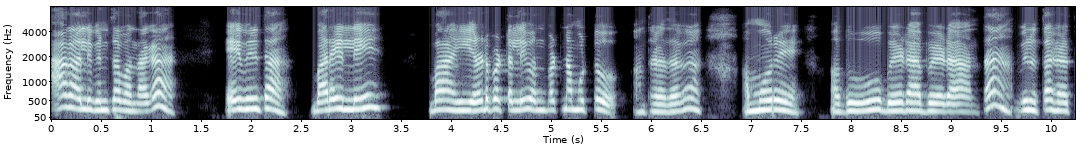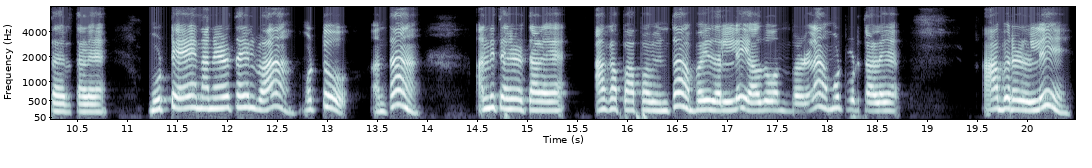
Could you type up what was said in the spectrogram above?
ಆಗ ಅಲ್ಲಿ ವಿನಿತಾ ಬಂದಾಗ, ಏ ವಿನಿತಾ, ಬಾರೆ ಇಲ್ಲಿ. ಬಾ, ಈ ಎರಡು ಬಟ್ಟಲ್ಲಿ ಒಂದ್ ಬಟ್ಟನ ಮುಟ್ಟು. ಅಂತ ಹೇಳಿದಾಗ, ಅಮ್ಮೋರೆ ಅದು ಬೇಡ ಬೇಡ ಅಂತ ವಿನುತಾ ಹೇಳ್ತಾ ಇರ್ತಾಳೆ. ಮುಟ್ಟೆ ನಾನು ಹೇಳ್ತಾ ಇಲ್ವಾ? ಮುಟ್ಟು ಅಂತ ಅನಿತಾ ಹೇಳ್ತಾಳೆ. ಆಗ ಪಾಪ ವಿನುತಾ ಬೈದಲ್ಲಿ ಯಾವುದೋ ಒಂದ್ ಬೆರಳನ್ನ ಮುಟ್ಬಿಡ್ತಾಳೆ. ಆ ಬೆರಳಲ್ಲಿ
